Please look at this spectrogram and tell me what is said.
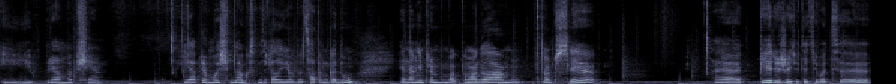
и прям вообще... Я прям очень много смотрела ее в двадцатом году, и она мне прям помогла, в том числе, э, пережить вот эти вот э,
